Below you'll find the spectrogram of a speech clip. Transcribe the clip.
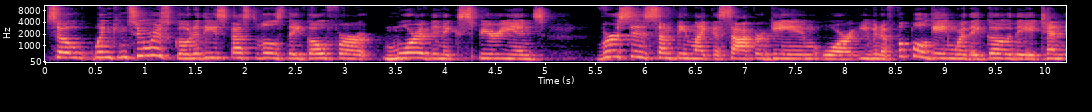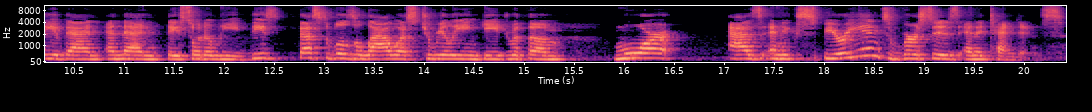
So when consumers go to these festivals, they go for more of an experience versus something like a soccer game or even a football game where they go, they attend the event, and then they sort of leave. These festivals allow us to really engage with them more as an experience versus an attendance.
